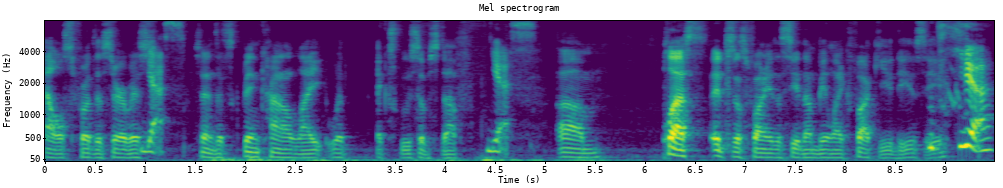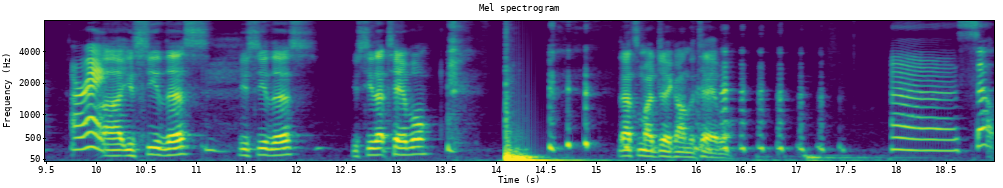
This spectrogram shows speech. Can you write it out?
else for the service. Yes, Since it's been kind of light with exclusive stuff. yes, Um, plus, it's just funny to see them being like, "Fuck you, DC." yeah. All right. uh, you see this? You see this? You see that table? That's my dick on the table. Uh, so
